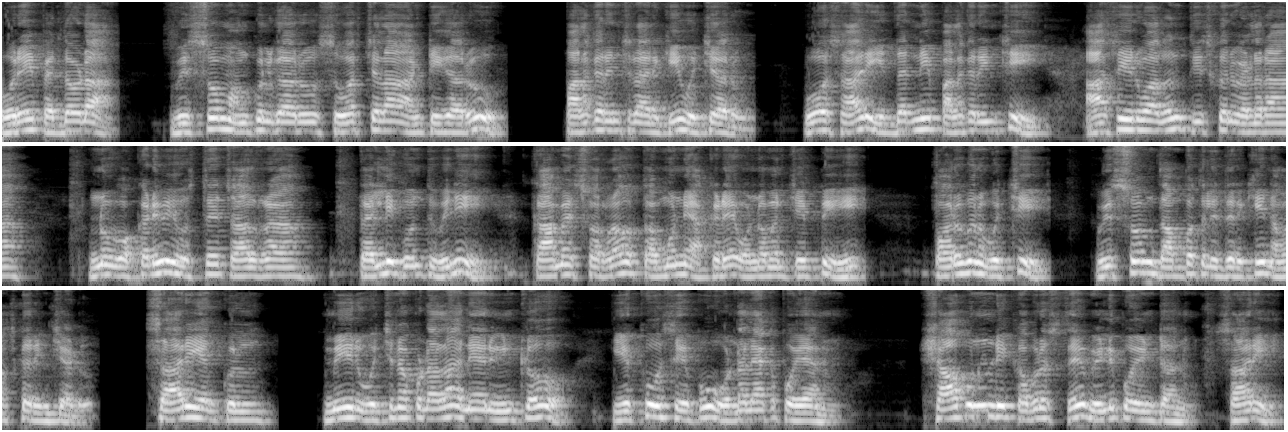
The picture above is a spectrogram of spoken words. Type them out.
ఒరే పెద్దోడా విశ్వం అంకుల్ గారు సువర్చల ఆంటీ గారు పలకరించడానికి వచ్చారు. ఓసారి ఇద్దరినీ పలకరించి ఆశీర్వాదం తీసుకుని వెళ్ళరా. నువ్వొక్కడివి వస్తే చాలరా. తల్లి గొంతు విని కామేశ్వరరావు తమ్ముణ్ణి అక్కడే ఉండమని చెప్పి పరుగున వచ్చి విశ్వం దంపతులిద్దరికీ నమస్కరించాడు. సారీ అంకుల్ మీరు వచ్చినప్పుడల్లా నేను ఇంట్లో ఎక్కువసేపు ఉండలేకపోయాను. షాపు నుండి కబురిస్తే వెళ్ళిపోయి ఉంటాను సారీ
